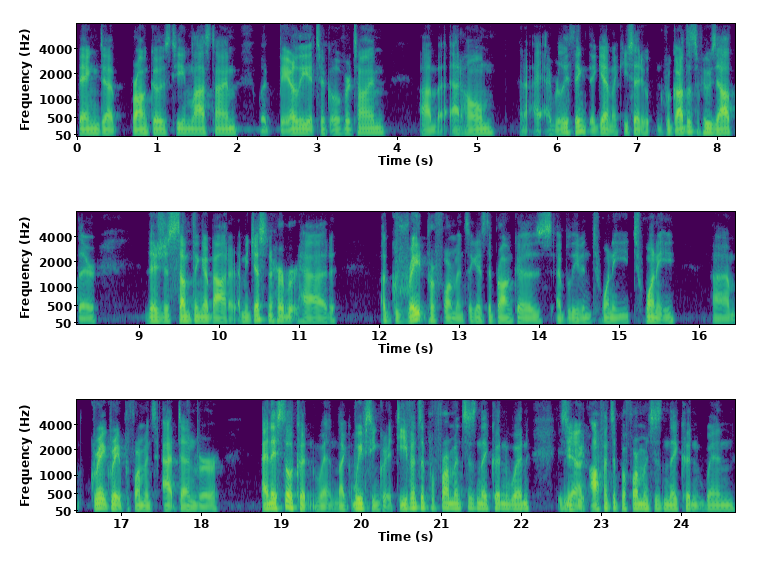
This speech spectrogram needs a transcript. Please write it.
banged up Broncos team last time, but barely it took overtime um, at home. And I, I really think, again, like you said, regardless of who's out there, there's just something about it. I mean, Justin Herbert had a great performance against the Broncos, I believe in 2020. Um, great, great performance at Denver, and they still couldn't win. Like we've seen great defensive performances and they couldn't win. We've seen Yeah. great offensive performances and they couldn't win.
